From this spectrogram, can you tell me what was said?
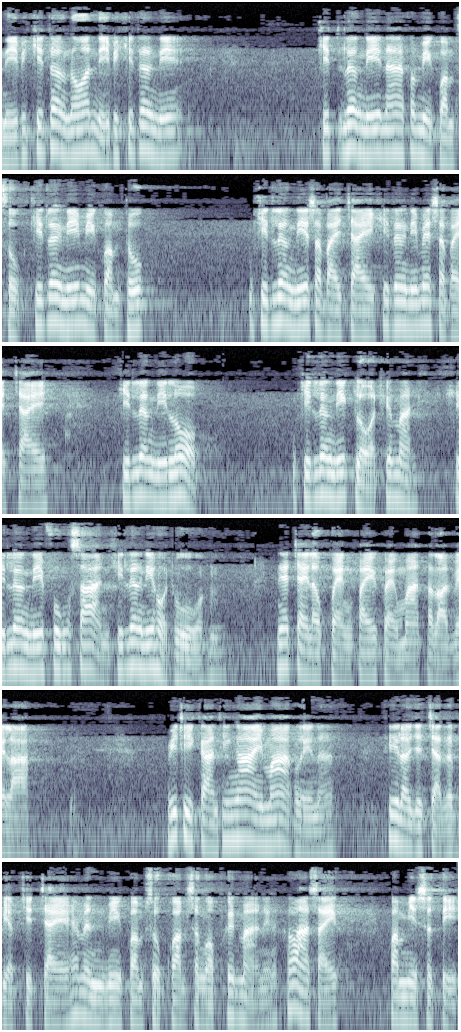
หนีไปคิดเรื่องโน้นหนีไปคิดเรื่องนี้ คิดเรื่องนี้นะก็มีความสุข คิดเรื่องนี้มีความทุกข์คิดเรื่องนี้สบายใจ คิดเรื่องนี้ไม่สบายใจ คิดเรื่องนี้โลภคิดเรื่องนี้โกรธขึ้นมา คิดเรื่องนี้ฟุ้งซ่าน คิดเรื่องนี้หดหู่เนี่ยใจเราแกว่งไปแกว่งมาตลอดเวลา วิธีการที่ง่ายมากเลยนะ ที่เราจะจัดระเบียบจิตใจให้มันมีความสุขความสงบขึ้นมาเนี่ยก็อาศัยความมีสติ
